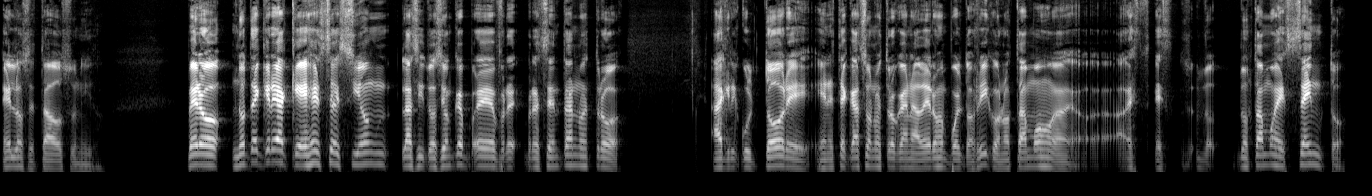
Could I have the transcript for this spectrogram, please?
en los Estados Unidos. Pero no te creas que es excepción la situación que eh, presentan nuestros agricultores, en este caso nuestros ganaderos en Puerto Rico. No estamos, eh, no estamos exentos.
